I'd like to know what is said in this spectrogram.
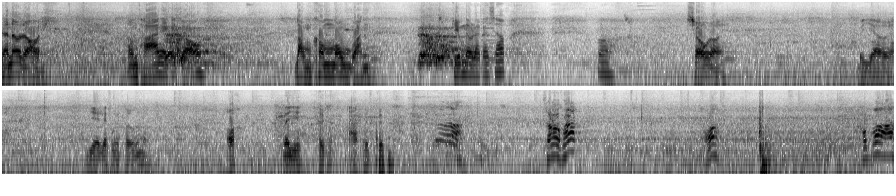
đã nói rồi. Ông thả ngay cái chỗ đồng không mong quạnh kiếm đâu ra cái shop. Ồ, số rồi. Bây giờ à, về lấy phần thưởng thôi. Ủa là gì? Thử thách. À thử À, Sao Phát? Ủa? Không có hả?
